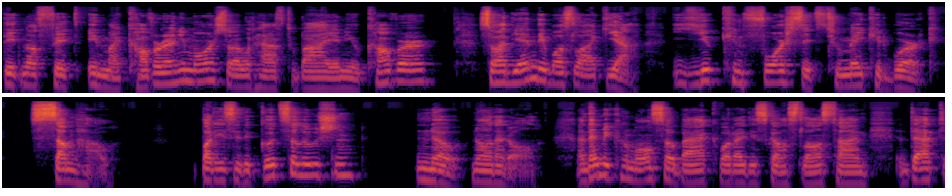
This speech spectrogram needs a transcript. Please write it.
did not fit in my cover anymore, so I would have to buy a new cover. So at the end it was like, yeah, you can force it to make it work somehow. But is it a good solution? No, not at all. And then we come also back what I discussed last time that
